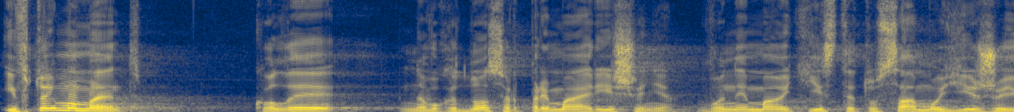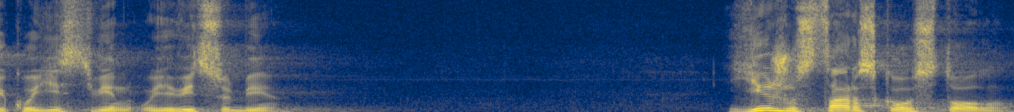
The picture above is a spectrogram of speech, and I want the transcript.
І в той момент, коли Навуходоносор приймає рішення, вони мають їсти ту саму їжу, яку їсть він. Уявіть собі. Їжу з царського столу.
